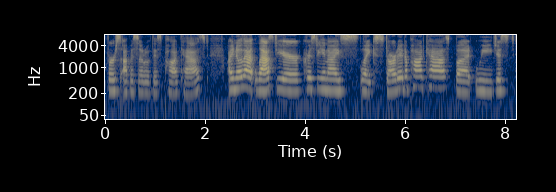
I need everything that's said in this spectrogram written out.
first episode of this podcast. I know that last year Kristy and I like started a podcast, but we just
